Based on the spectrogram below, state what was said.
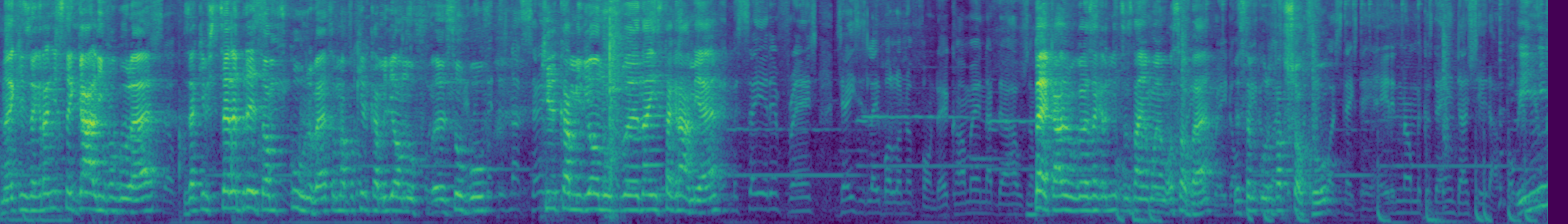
Na jakiejś zagranicznej gali w ogóle. Z jakimś celebrytą w kurwę, co ma po kilka milionów y, subów. Kilka milionów y, na Instagramie. Beka, w ogóle za granicą znają moją osobę. Jestem kurwa w szoku. I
